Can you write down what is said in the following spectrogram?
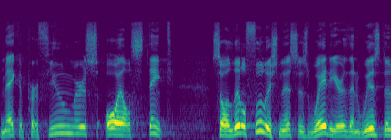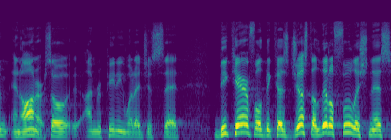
make a perfumer's oil stink. So a little foolishness is weightier than wisdom and honor. So I'm repeating what I just said. Be careful because just a little foolishness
